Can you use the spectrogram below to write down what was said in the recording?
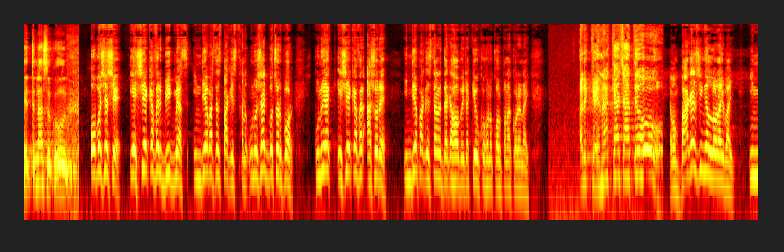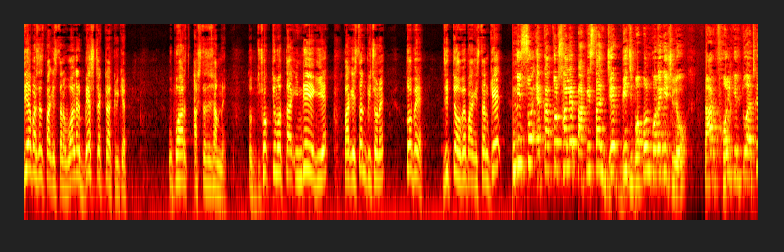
ইতনা সুকুন অবশেষে এশিয়া কাপের big match India versus Pakistan. উনষাট বছর পর কোনো এক এশিয়া কাপের আসরে ইন্ডিয়া পাকিস্তানের দেখা হবে এটা কেউ কখনো কল্পনা করে নাই। আরে কেনা কে চাতে হো? এবং বাঘে সিং এর লড়াই ভাই ইন্ডিয়া ভার্সেস পাকিস্তান ওয়ার্ল্ডের বেস্ট একটা ক্রিকেট। উপহার আসতেছে সামনে। তো শক্তিমত্তা ইন্ডিয়া এগিয়ে পাকিস্তান পিছনে। তবে জিততে হবে পাকিস্তানকে। উনিশশো একাত্তর সালে পাকিস্তান যে বীজ বপন করে গেছিল তার ফল কিন্তু আজকে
